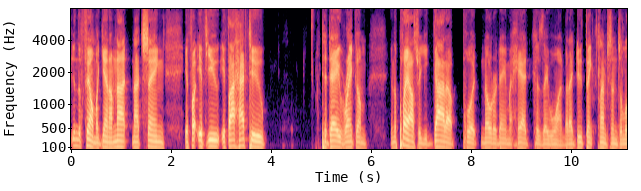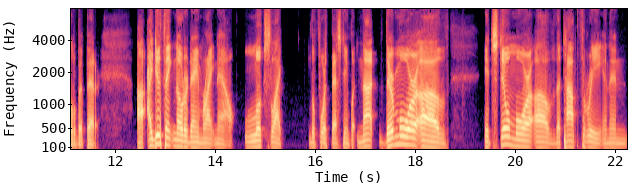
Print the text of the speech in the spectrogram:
in the film. Again, I'm not not saying if if you if I had to today rank them in the playoffs, or you gotta put Notre Dame ahead because they won. But I do think Clemson's a little bit better. Uh, I do think Notre Dame right now looks like the fourth best team, but not. They're more of. It's still more of the top three, and then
